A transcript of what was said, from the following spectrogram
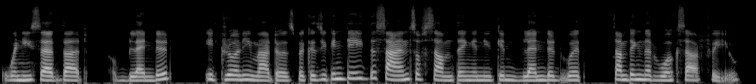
When you said that blended, it really matters because you can take the science of something and you can blend it with something that works out for you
